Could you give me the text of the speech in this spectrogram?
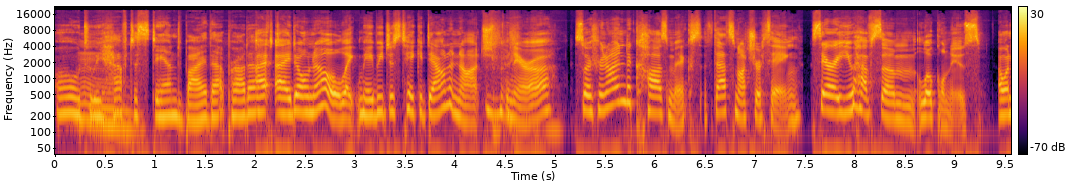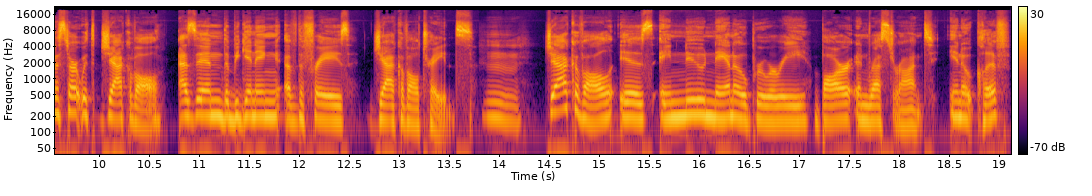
Oh, do we have to stand by that product? I, I don't know. Like maybe just take it down a notch, Panera. So if you're not into CosMc's, if that's not your thing, Sarah, you have some local news. I want to start with Jack of all, as in the beginning of the phrase Jack of all trades. Jack of all is a new nano brewery, bar, and restaurant in Oak Cliff.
